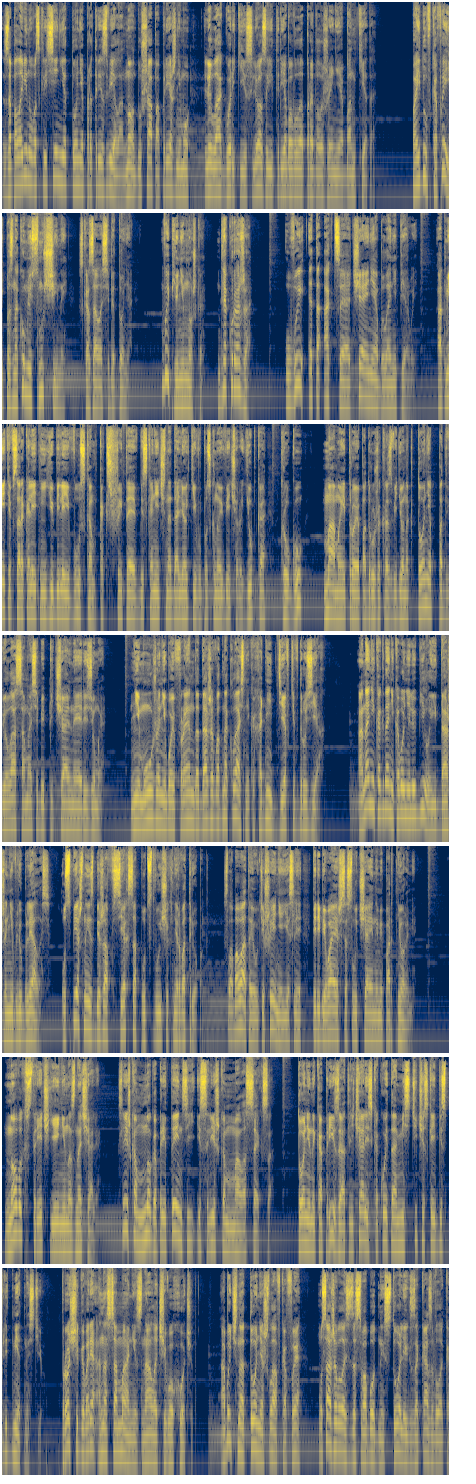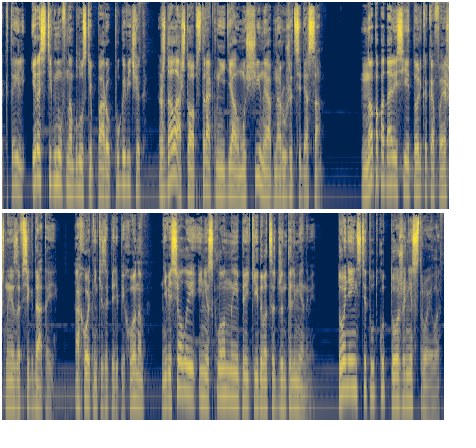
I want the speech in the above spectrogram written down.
За половину воскресенья Тоня протрезвела, но душа по-прежнему лила горькие слезы и требовала продолжения банкета. «Пойду в кафе и познакомлюсь с мужчиной», — сказала себе Тоня. «Выпью немножко, для куража». Увы, эта акция отчаяния была не первой. Отметив сорокалетний юбилей в узком, как сшитая в бесконечно далекий выпускной вечер юбка, кругу, мама и трое подружек-разведенок Тоня подвела сама себе печальное резюме. Ни мужа, ни бойфренда, даже в одноклассниках, одни девки в друзьях. Она никогда никого не любила и даже не влюблялась, успешно избежав всех сопутствующих нервотрепок. Слабоватое утешение, если перебиваешься случайными партнерами. Новых встреч ей не назначали. Слишком много претензий и слишком мало секса. Тонины капризы отличались какой-то мистической беспредметностью. Проще говоря, она сама не знала, чего хочет. Обычно Тоня шла в кафе, усаживалась за свободный столик, заказывала коктейль и, расстегнув на блузке пару пуговичек, ждала, что абстрактный идеал мужчины обнаружит себя сам. Но попадались ей только кафешные завсегдатаи, охотники за перепихоном, невеселые и не склонные прикидываться джентльменами. Тоня институтку тоже не строила.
